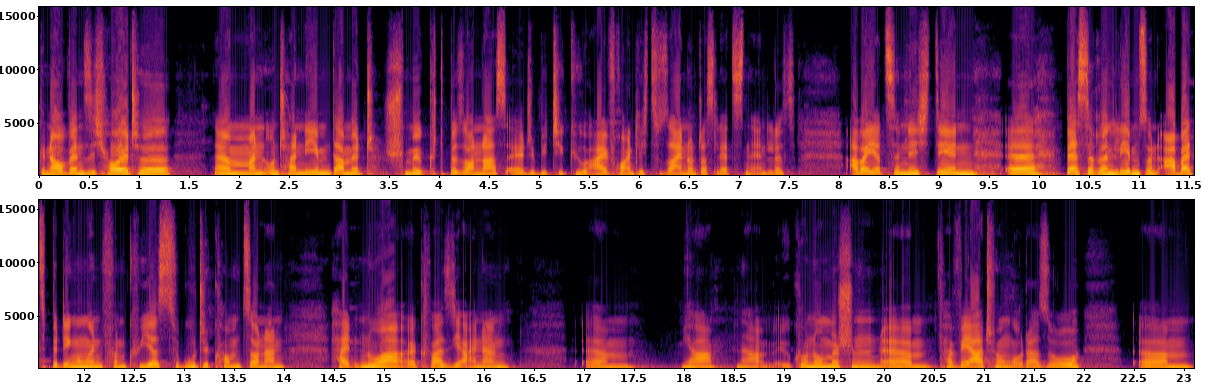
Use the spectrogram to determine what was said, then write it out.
genau, wenn sich heute ähm, ein Unternehmen damit schmückt, besonders LGBTQI-freundlich zu sein und das letzten Endes aber jetzt nicht den äh, besseren Lebens- und Arbeitsbedingungen von Queers zugute kommt, sondern halt nur äh, quasi einer, ähm, ja, einer ökonomischen ähm, Verwertung oder so. Ähm,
